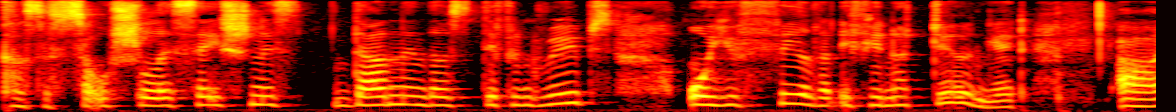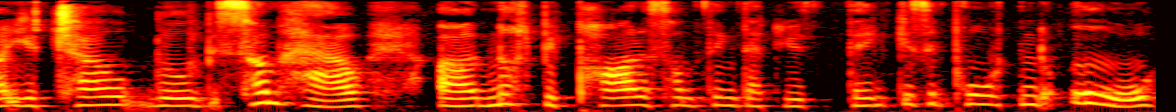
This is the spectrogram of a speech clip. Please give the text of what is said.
because the socialization is done in those different groups, or you feel that if you're not doing it, uh, your child will be somehow uh, not be part of something that you think is important, or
